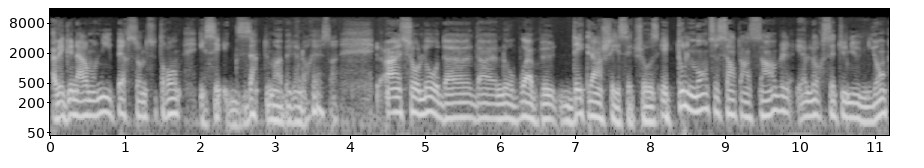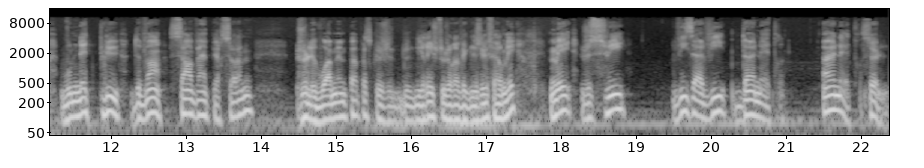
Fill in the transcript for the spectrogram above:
avec une harmonie, personne ne se trompe, et c'est exactement avec un orchestre. Un solo d'un hautbois peut déclencher cette chose, et tout le monde se sent ensemble, et alors c'est une union. Vous n'êtes plus devant 120 personnes, je le vois même pas parce que je dirige toujours avec les yeux fermés, mais je suis vis-à-vis d'un être, un être seul.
